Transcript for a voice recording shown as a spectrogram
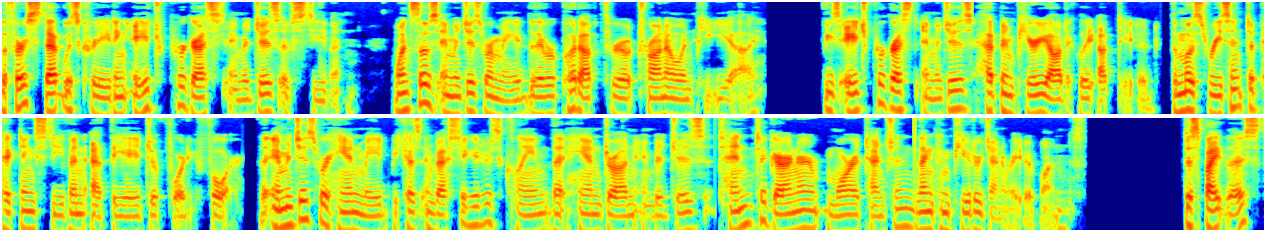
The first step was creating age progressed images of Stephen. Once those images were made, they were put up throughout Toronto and PEI. These age progressed images have been periodically updated, the most recent depicting Stephen at the age of 44. The images were handmade because investigators claim that hand drawn images tend to garner more attention than computer generated ones. Despite this,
